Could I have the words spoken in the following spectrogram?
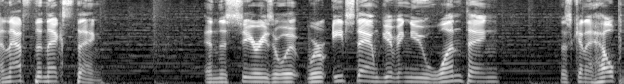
And that's the next thing in this series. We're, each day I'm giving you one thing that's going to help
